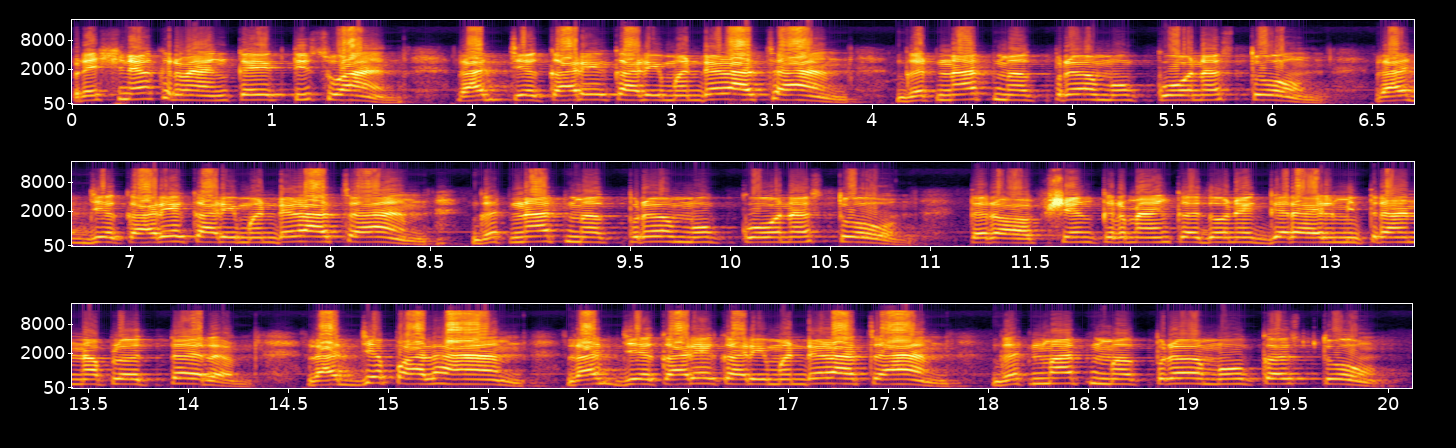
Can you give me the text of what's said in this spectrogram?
प्रश्न क्रमांक एकतीसवान राज्य कार्यकारी मंडळाचा घटनात्मक प्रमुख कोण असतो? राज्य कार्यकारी मंडळाचा घटनात्मक प्रमुख कोण असतो? तर ऑप्शन क्रमांक दोन योग्य राहील मित्रांनो आपलं उत्तर. राज्यपाल हा राज्य कार्यकारी मंडळाचा घटनात्मक प्रमुख असतो.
